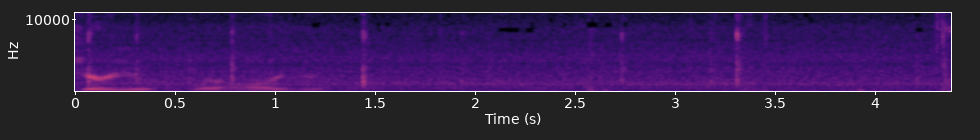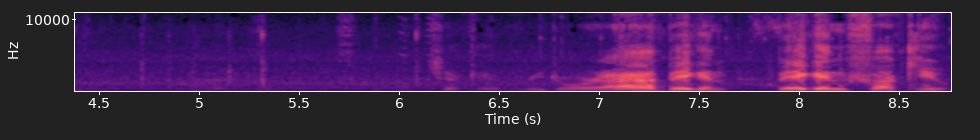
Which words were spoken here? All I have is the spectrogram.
hear you. Where are you? Check every drawer. Ah, Biggin! Biggin, fuck you!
